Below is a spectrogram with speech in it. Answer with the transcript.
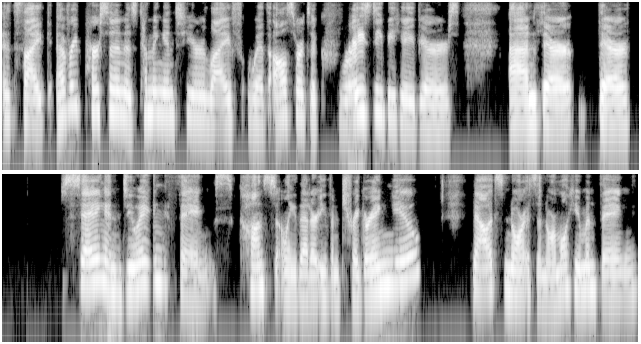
It's like every person is coming into your life with all sorts of crazy behaviors, and they're they're saying and doing things constantly that are even triggering you. Now it's nor it's a normal human thing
